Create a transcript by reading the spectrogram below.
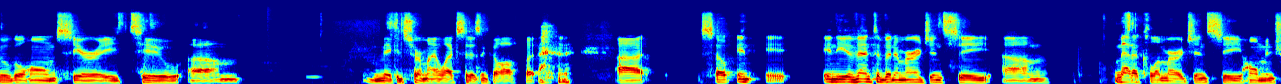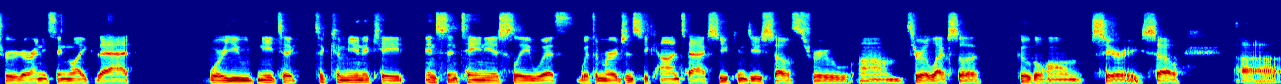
Google Home, Siri to um, making sure my Alexa doesn't go off. But uh, so in in the event of an emergency, um, medical emergency, home intruder, anything like that, where you need to to communicate instantaneously with with emergency contacts, you can do so through um, through Alexa, Google Home, Siri. So uh,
